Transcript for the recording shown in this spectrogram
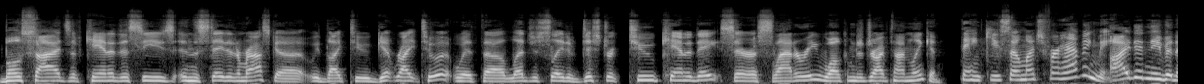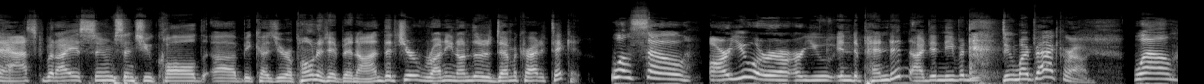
both sides of candidacies in the state of Nebraska. We'd like to get right to it with uh, Legislative District 2 candidate Sarah Slattery. Welcome to Drive Time Lincoln. Thank you so much for having me. I didn't even ask, but I assume since you called uh, because your opponent had been on that you're running under the Democratic ticket. Well, so are you, or are you independent? I didn't even do my background. Well,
